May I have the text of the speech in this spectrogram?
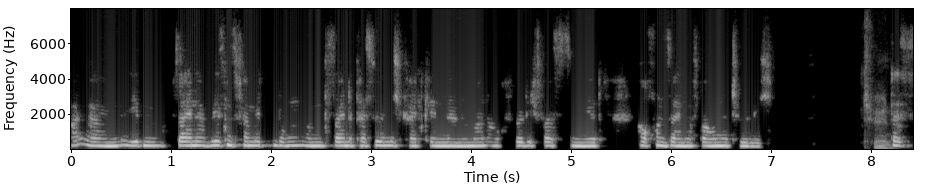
ähm, eben seine Wissensvermittlung und seine Persönlichkeit kennenlernen. Man auch völlig fasziniert, auch von seiner Frau natürlich. Schön. Das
